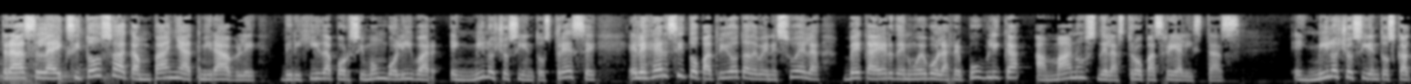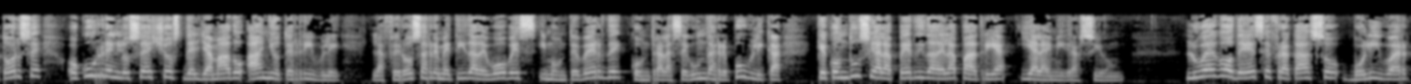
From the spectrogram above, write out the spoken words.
Tras la exitosa campaña admirable dirigida por Simón Bolívar en 1813, el ejército patriota de Venezuela ve caer de nuevo la República a manos de las tropas realistas. En 1814 ocurren los hechos del llamado Año Terrible, la feroz arremetida de Bobes y Monteverde contra la Segunda República, que conduce a la pérdida de la patria y a la emigración. Luego de ese fracaso, Bolívar,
